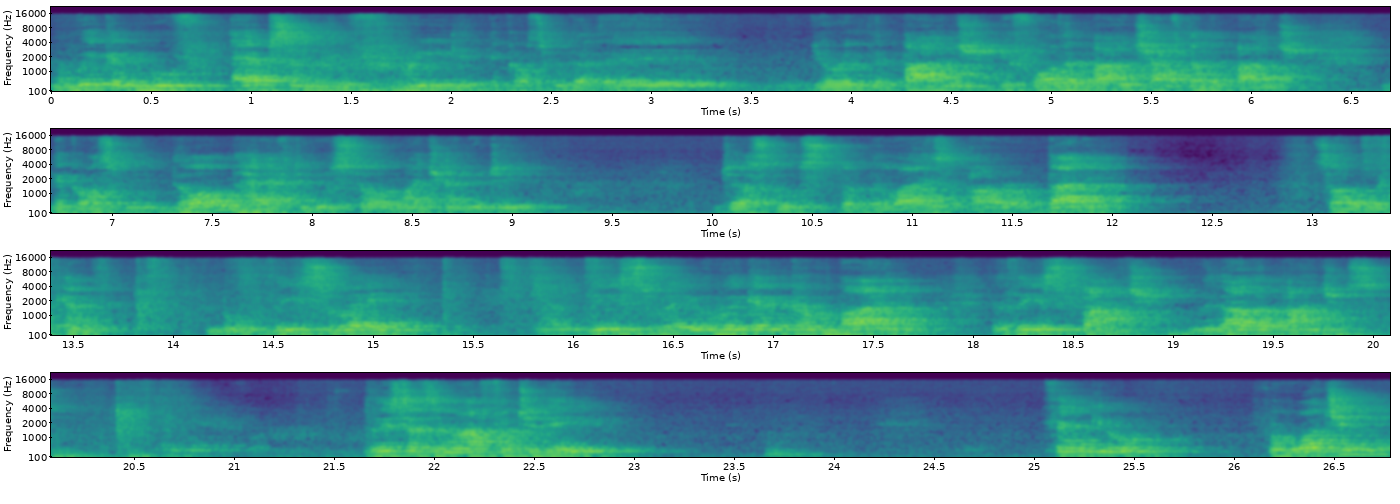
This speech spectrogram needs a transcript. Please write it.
We can move absolutely freely because we, uh, during the punch, before the punch, after the punch, because we don't have to use so much energy just to stabilize our body. So we can move this way and this way. We can combine this punch with other punches. This is enough for today. Thank you for watching.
